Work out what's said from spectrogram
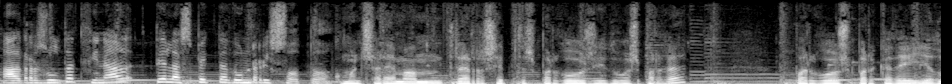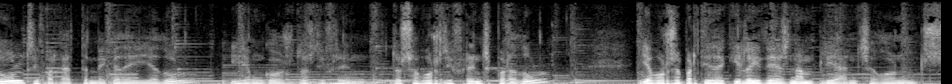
El resultat final té l'aspecte d'un risotto. Començarem amb tres receptes per gos i dues per gat. Per gos per cadell i adults i per gat també cadell i adult. I amb gos dos, diferents, dos sabors diferents per adult. Llavors, a partir d'aquí, la idea és anar ampliant segons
